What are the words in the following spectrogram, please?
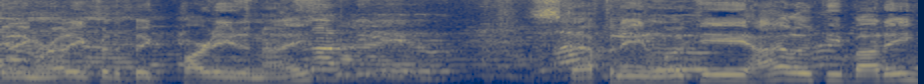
getting ready for the big party tonight. Stephanie and Lukey, hi Lukey, buddy,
